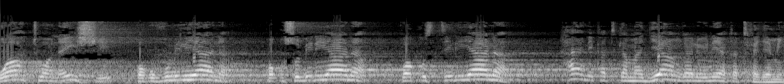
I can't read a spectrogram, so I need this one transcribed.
Watu wanaishi kwa kuvumiliana kwa kusubiriana kwa kustiriana. Haya ni katika majanga yaliyoenea katika jamii.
